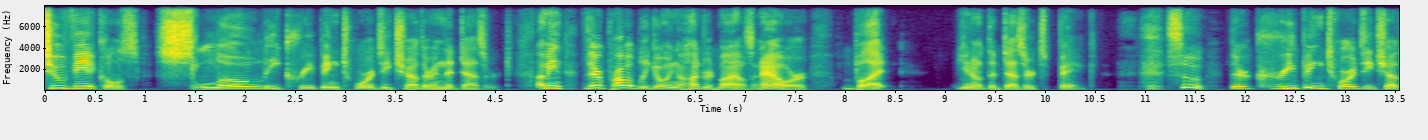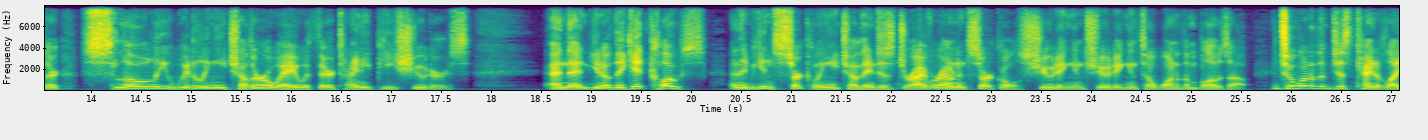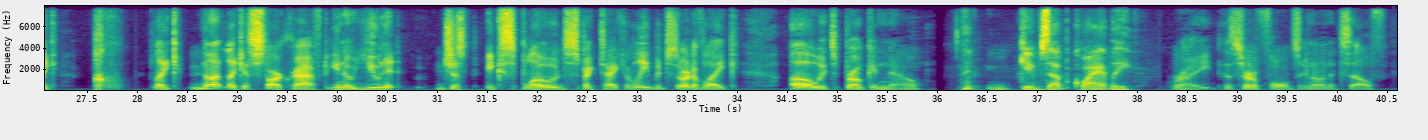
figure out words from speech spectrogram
two vehicles slowly creeping towards each other in the desert. I mean, they're probably going 100 miles an hour, but, you know, the desert's big. So they're creeping towards each other, slowly whittling each other away with their tiny pea shooters. And then, you know, they get close and they begin circling each other and just drive around in circles, shooting and shooting until one of them blows up. Until one of them just kind of like like not like a StarCraft, you know, unit just explodes spectacularly, but sort of like, oh, it's broken now. Gives up quietly. Right. It sort of folds in on itself.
